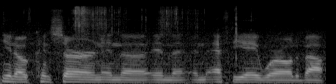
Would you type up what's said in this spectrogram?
you know, concern in the in the in the FDA world about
